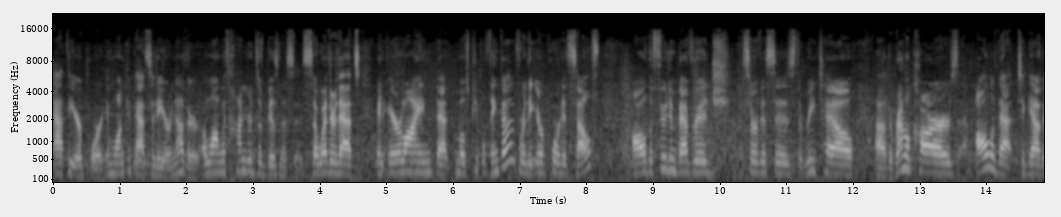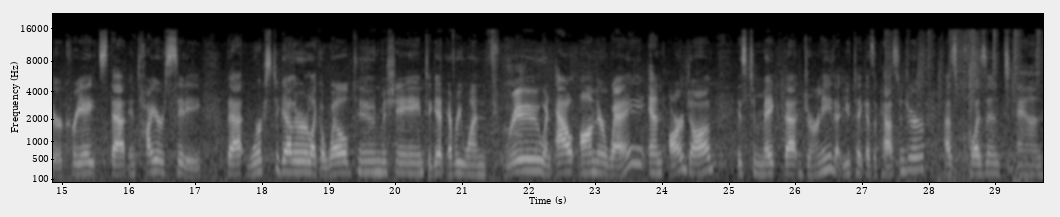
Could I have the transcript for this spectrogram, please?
at the airport in one capacity or another, along with hundreds of businesses. So whether that's an airline that most people think of or the airport itself, all the food and beverage services, the retail, uh, the rental cars, all of that together creates that entire city that works together like a well-tuned machine to get everyone through and out on their way. And our job is to make that journey that you take as a passenger as pleasant and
